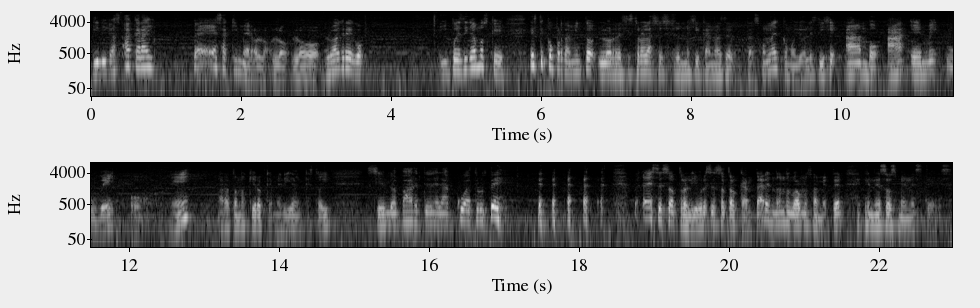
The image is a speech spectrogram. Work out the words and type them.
y digas, ah, caray, pues aquí mero lo, lo, lo, lo agrego. Y pues digamos que este comportamiento lo registró la Asociación Mexicana de Ventas Online, como yo les dije, AMBO, A-M-V-O. ¿eh? A rato no quiero que me digan que estoy siendo parte de la 4T. ese es otro libro, ese es otro cantar, no nos vamos a meter en esos menesteres.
